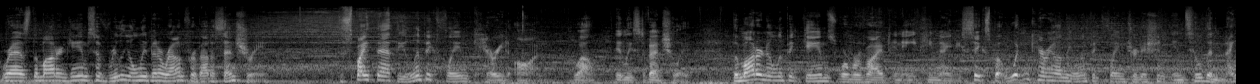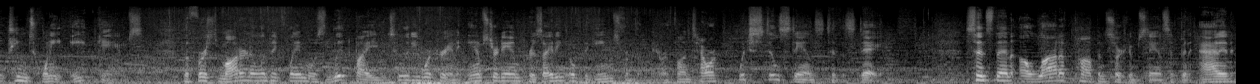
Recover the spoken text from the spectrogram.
whereas the modern games have really only been around for about a century. Despite that, the Olympic flame carried on. Well, at least eventually. The modern Olympic Games were revived in 1896, but wouldn't carry on the Olympic flame tradition until the 1928 Games. The first modern Olympic flame was lit by a utility worker in Amsterdam presiding over the Games from the Marathon Tower, which still stands to this day. Since then, a lot of pomp and circumstance have been added.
